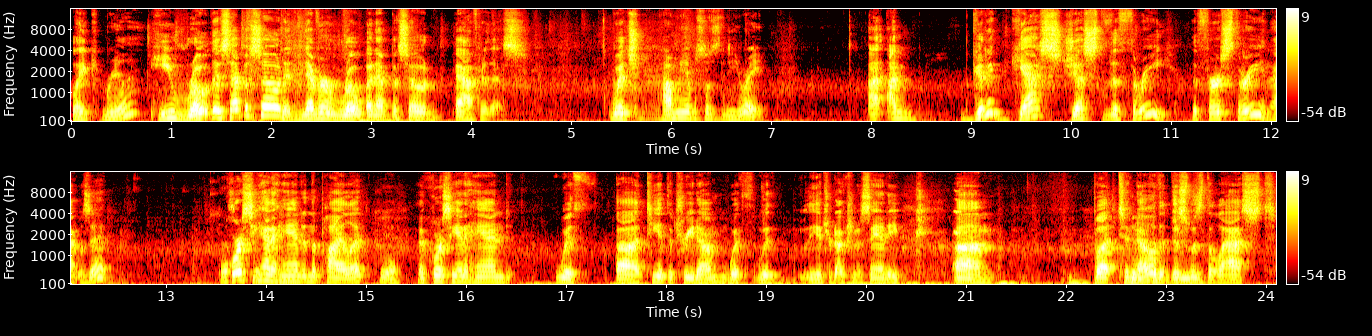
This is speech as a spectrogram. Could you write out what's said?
Like Really? he wrote this episode and never wrote an episode after this, which How many episodes did he write? I, I'm gonna guess just the three, the first three, and that was it. Of course, he had a hand in the pilot. Yeah. Of course, he had a hand with uh, Tea at the Tree Dome with with the introduction of Sandy. Um, but to know that this was the last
